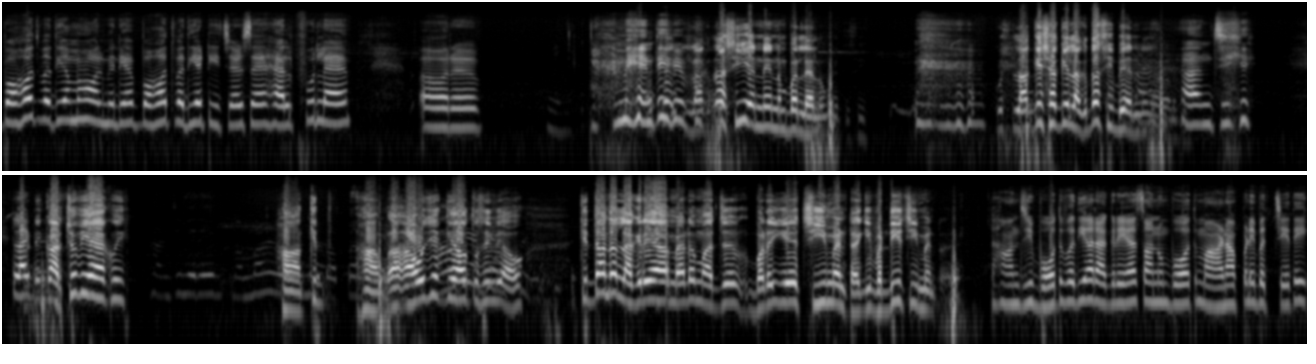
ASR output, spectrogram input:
ਬਹੁਤ ਵਧੀਆ ਮਾਹੌਲ ਮਿਲਿਆ ਬਹੁਤ ਵਧੀਆ ਟੀਚਰਸ ਹੈ ਹੈਲਪਫੁਲ ਹੈ ਔਰ ਮਿਹਨਤੀ ਵੀ ਲੱਗਦਾ ਸੀ ਇੰਨੇ ਨੰਬਰ ਲੈ ਲਓਗੇ ਤੁਸੀਂ? ਕੁਝ ਲਾਗੇ ਛਾਗੇ ਲੱਗਦਾ ਸੀ ਵੀ ਇੰਨੇ ਹਾਂਜੀ। ਲੱਗ ਤੁਹਾਡੇ ਘਰ 'ਚੋਂ ਵੀ ਆਇਆ ਕੋਈ? ਹਾਂਜੀ ਮੇਰੇ ਮੰਮਾ ਹਾਂ ਕਿ ਹਾਂ। ਆ- ਆਓ ਜੀ ਅੱਗੇ ਆਓ ਤੁਸੀਂ ਵੀ ਆਓ। ਕਿੱਦਾਂ ਦਾ ਲੱਗ ਰਿਹਾ ਮੈਡਮ ਅੱਜ ਬੜੀ ਇਹ ਅਚੀਵਮੈਂਟ ਹੈ ਕਿ ਵੱਡੀ ਅਚੀਵਮੈਂਟ ਹੈ? ਹਾਂਜੀ ਬਹੁਤ ਵਧੀਆ ਲੱਗ ਰਿਹਾ। ਸਾਨੂੰ ਬਹੁਤ ਮਾਣ ਆ ਆਪਣੇ ਬੱਚੇ ਤੇ।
